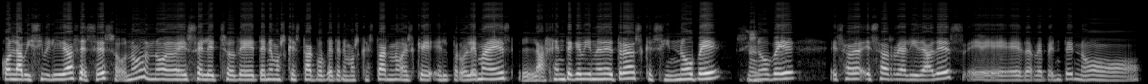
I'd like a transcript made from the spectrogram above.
con la visibilidad es eso, ¿no? No es el hecho de tenemos que estar porque tenemos que estar, no, es que el problema es la gente que viene detrás que si no ve, si hmm. no ve esas realidades eh, de repente no,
